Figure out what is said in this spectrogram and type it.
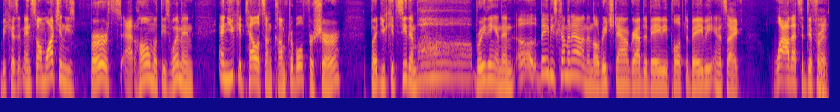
because and so I'm watching these births at home with these women and you could tell it's uncomfortable for sure but you could see them oh breathing and then oh the baby's coming out and then they'll reach down grab the baby pull up the baby and it's like wow that's a different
